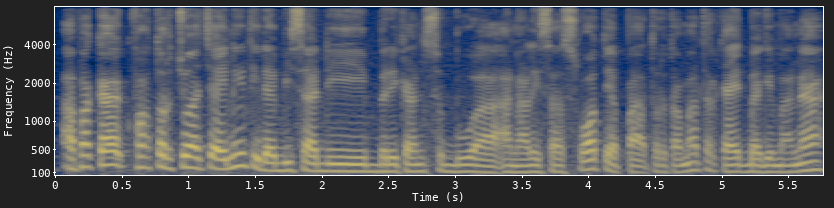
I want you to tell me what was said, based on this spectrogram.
apakah faktor cuaca ini tidak bisa diberikan sebuah analisa SWOT ya Pak, terutama terkait bagaimana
